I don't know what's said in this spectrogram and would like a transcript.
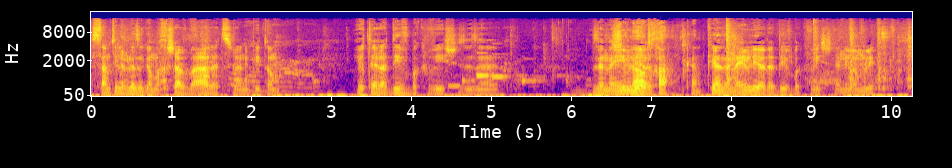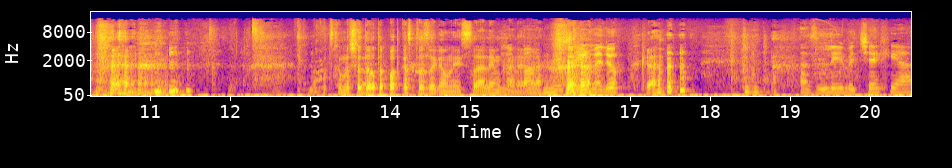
שמתי לב לזה גם עכשיו בארץ, שאני פתאום יותר אדיב בכביש, זה, זה זה נעים שינה להיות... אותך, כן. כן, זה נעים להיות אדיב בכביש, אני ממליץ. אנחנו צריכים לשדר את הפודקאסט הזה גם לישראלים כנראה. נכון, שילמדו. כן. אז לי בצ'כיה,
